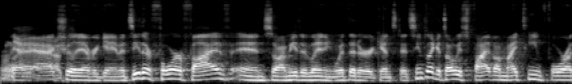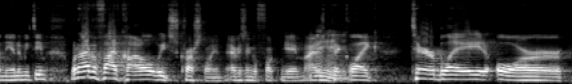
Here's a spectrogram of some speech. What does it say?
Like, Yeah, actually every game. It's either four or five, and so I'm either laning with it or against it. It seems like it's always five on my team, four on the enemy team. When I have a five KotL, we just crush lane every single fucking game. I just Mm-hmm. pick like Terrorblade or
